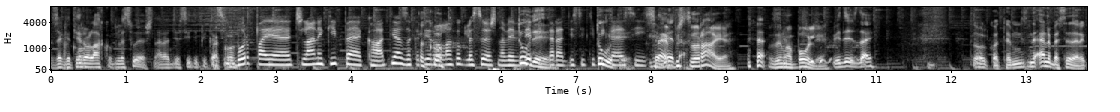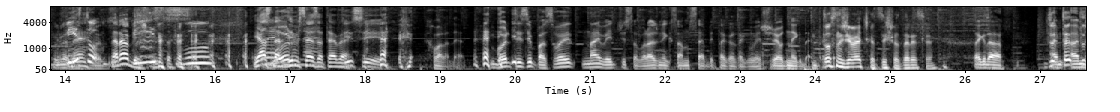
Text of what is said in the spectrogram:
za katero lahko glasuješ na radio city.com. Bor pa je član ekipe Katja, za katero Tako. lahko glasuješ na Tudi. www.radiocity.js. Ne, v bistvu raje, oziroma bolje. Vidiš zdaj? Toliko tem, nisem ene besede rekel. V bistvu, ne, ne rabiš. bistvu. Jaz naredim vse za tebe. Ti si, hvala, da. Bor, ti si pa svoj največji sovražnik sam sebi, tako tako veš, že od nekdaj. To sem že večkrat slišal, da res je. Tako da, To, I'm- to, I'm to,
